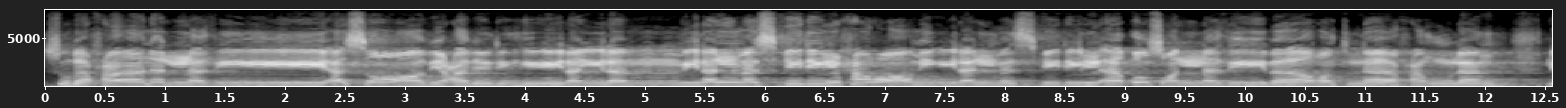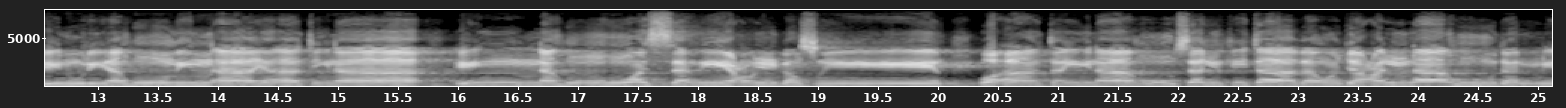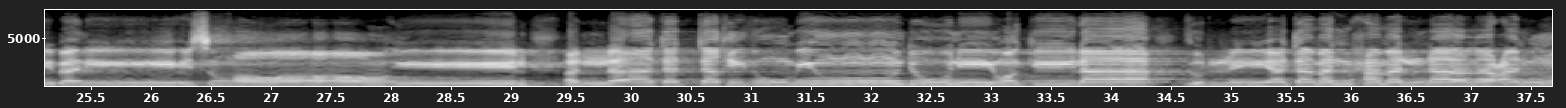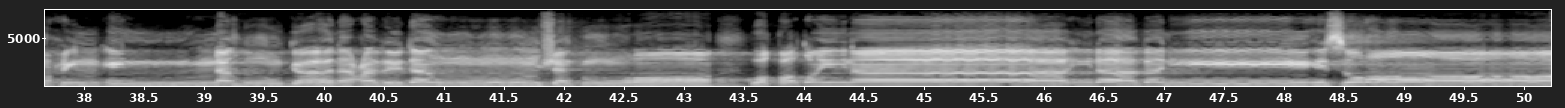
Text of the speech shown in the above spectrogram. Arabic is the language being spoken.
سبحان الذي أسرى بعبده ليلا من المسجد الحرام إلى المسجد الأقصى الذي باركنا حوله لنريه من آياتنا إنه هو السميع البصير. وآتينا موسى الكتاب وجعلناه هدى لبني إسرائيل. ألا تتخذوا من دوني وكيلا. ذرية من حملنا مع نوح إنه كان عبدا شكورا. وقضينا إلى بني إسرائيل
